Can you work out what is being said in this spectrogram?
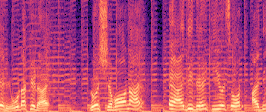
এ ওটা কেডায় রোজ সেবনায়। এ, আইদি দেহি কি হয়েছে ওর, আইদি।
